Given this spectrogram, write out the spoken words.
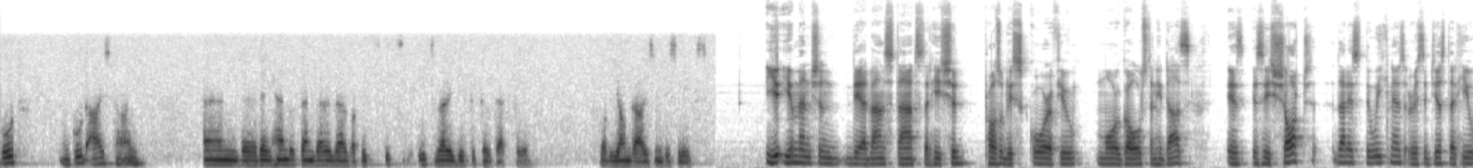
good, good ice time, and uh, they handled them very well. But it's it's it's very difficult actually for the young guys in these leagues. You you mentioned the advanced stats that he should possibly score a few more goals than he does is is his shot that is the weakness, or is it just that he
